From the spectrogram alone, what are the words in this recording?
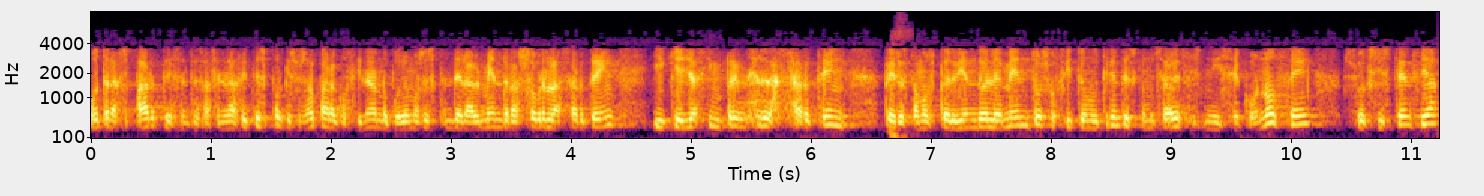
otras partes. Entonces, al final el aceite es porque se usa para cocinar. No podemos extender almendras sobre la sartén y que ellas impregnen la sartén, pero estamos perdiendo elementos o fitonutrientes que muchas veces ni se conocen su existencia,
